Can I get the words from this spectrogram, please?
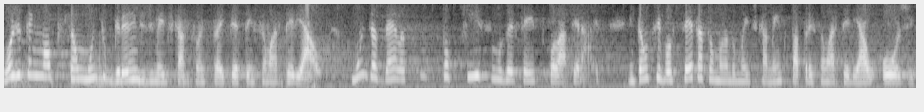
Hoje tem uma opção muito grande de medicações para hipertensão arterial. Muitas delas com pouquíssimos efeitos colaterais. Então, se você está tomando um medicamento para pressão arterial hoje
